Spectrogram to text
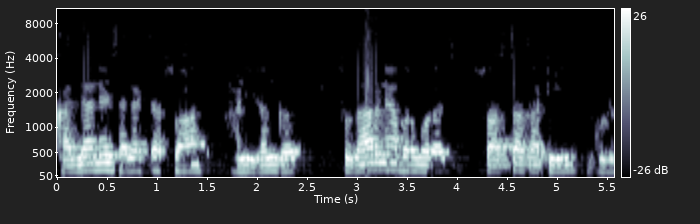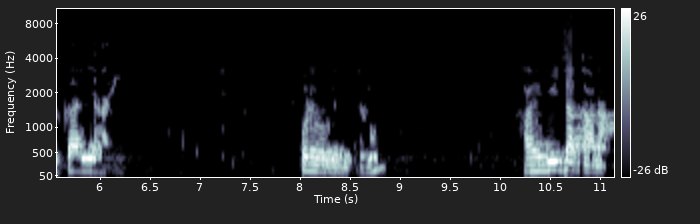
खाल्ल्याने सॅलडचा स्वाद आणि रंग सुधारण्याबरोबरच स्वास्थ्यासाठी गुणकारी आहे. पुढे बघूया मित्रांनो. हळदीचा काढा.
